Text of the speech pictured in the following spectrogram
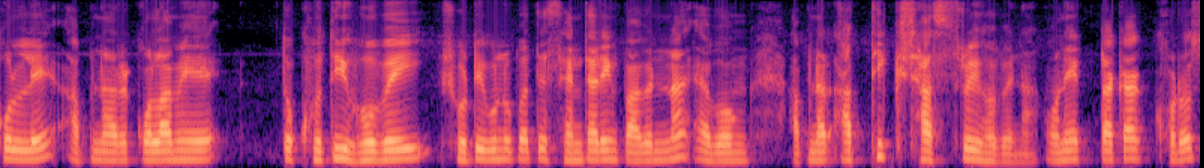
করলে আপনার কলামে তো ক্ষতি হবেই, সঠিক অনুপাতে সেন্টারিং পাবেন না এবং আপনার আর্থিক সাশ্রয় হবে না। অনেক টাকা খরচ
